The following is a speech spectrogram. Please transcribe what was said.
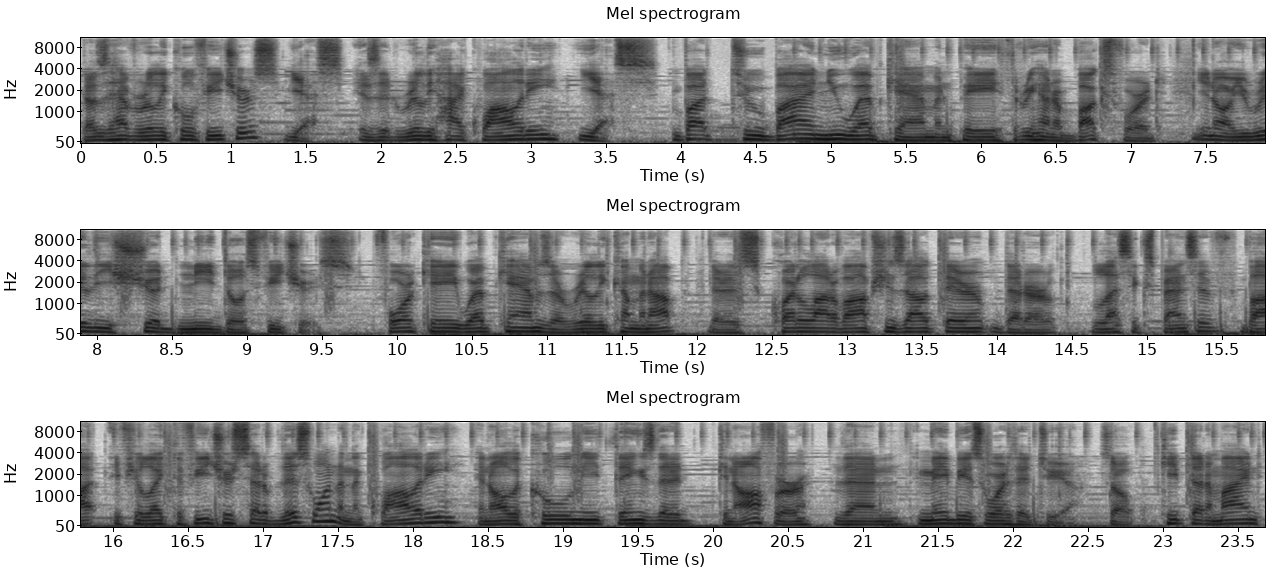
Does it have really cool features? Yes. Is it really high quality? Yes. But to buy a new webcam and pay 300 bucks for it, you know, you really should need those features. 4K webcams are really coming up. There's quite a lot of options out there that are less expensive. But if you like the feature set of this one and the quality and all the cool, neat things that it can offer, then maybe it's worth it to you. So keep that in mind.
